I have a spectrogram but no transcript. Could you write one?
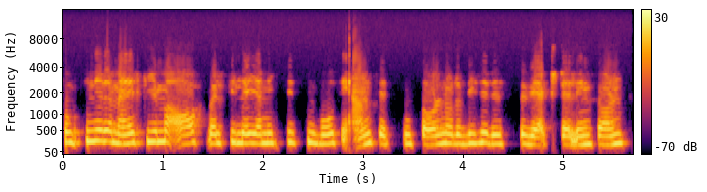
funktioniert ja meine Firma auch, weil viele ja nicht wissen, wo sie ansetzen sollen oder wie sie das bewerkstelligen sollen.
